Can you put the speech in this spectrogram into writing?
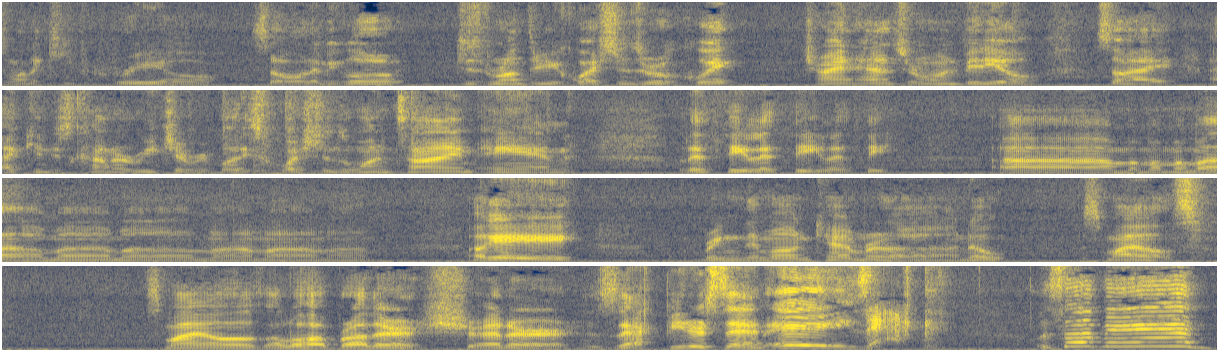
just want to keep it real. So let me go just run through your questions real quick. Try and answer them on video so I, I can just kind of reach everybody's questions one time. And let's see, let's see, let's see. Um, um, um, um, um, um, um, um. Okay, bring them on camera. No, smiles. Smiles. Aloha, brother. Shredder. Zach Peterson. Hey, Zach. What's up, man?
